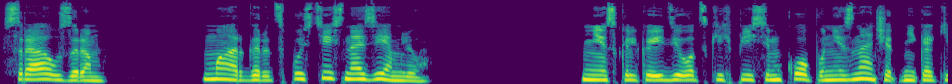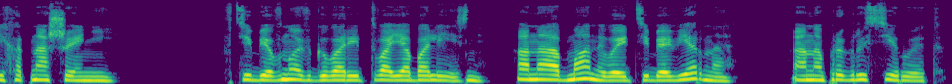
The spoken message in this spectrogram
С Раузером? Маргарет, спустись на землю. Несколько идиотских писем копу не значат никаких отношений. В тебе вновь говорит твоя болезнь. Она обманывает тебя, верно? Она прогрессирует.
